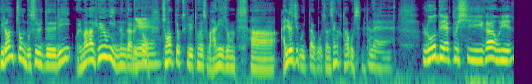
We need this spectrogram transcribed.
이런 쪽 무술들이 얼마나 효용이 있는가를 예. 또 종합격투기를 통해서 많이 좀 아, 알려지고 있다고 저는 생각도 하고 있습니다. 네. Road FC가 우리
